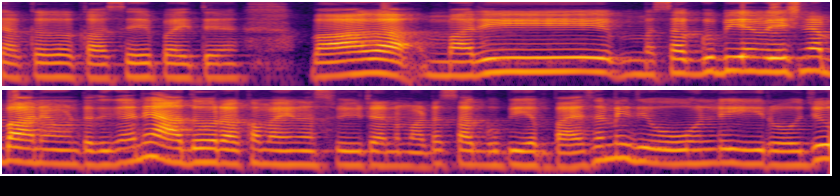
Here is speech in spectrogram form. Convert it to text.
చక్కగా కాసేపు అయితే బాగా మరీ సగ్గు బియ్యం వేసినా బాగానే ఉంటుంది కానీ అదో రకమైన స్వీట్ అనమాట సగ్గు బియ్యం పాయసం. ఇది ఓన్లీ ఈరోజు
